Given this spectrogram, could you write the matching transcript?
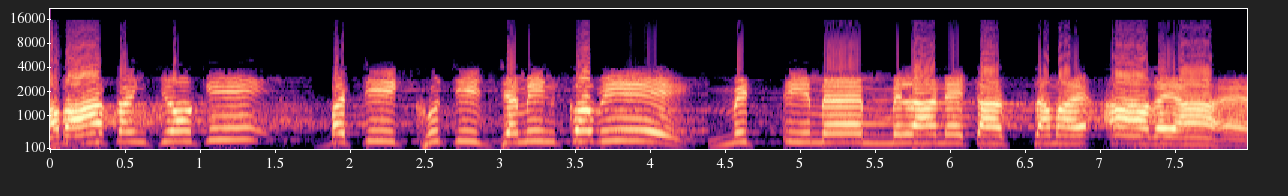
अब आतंकियों की बची खुची जमीन को भी मिट्टी में मिलाने का समय आ गया है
